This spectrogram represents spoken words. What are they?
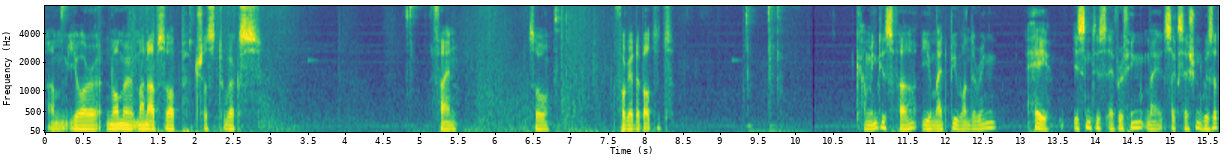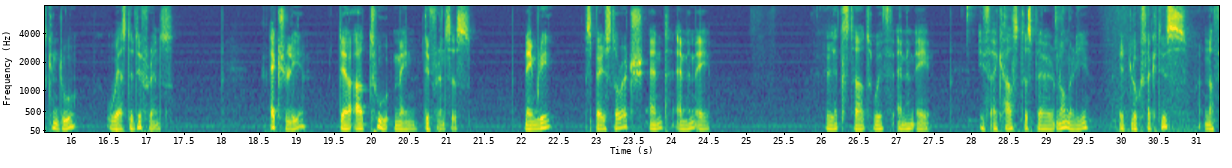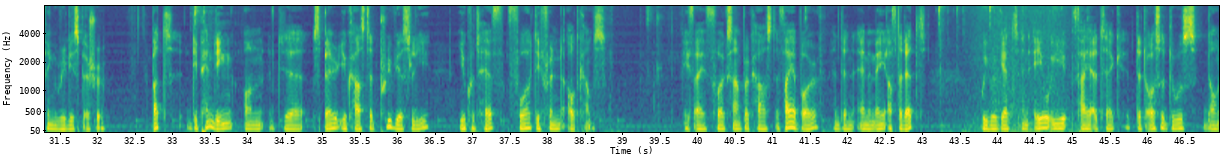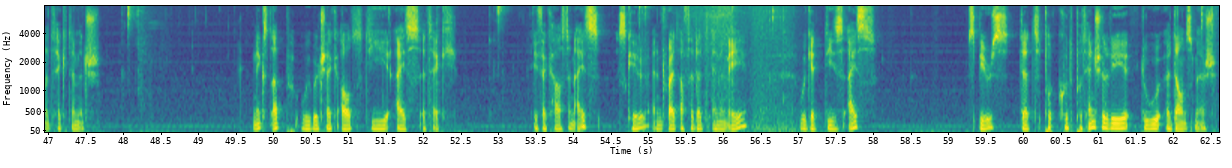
um, your normal mana absorb just works fine. So forget about it. Coming this far, you might be wondering, hey, isn't this everything my succession wizard can do? Where's the difference? Actually, there are two main differences, namely spell storage and MMA. Let's start with MMA. If I cast a spell normally, it looks like this, nothing really special. But depending on the spell you casted previously, you could have four different outcomes. If I, for example, cast a fireball and then MMA after that, we will get an AoE fire attack that also does down attack damage. Next up, we will check out the ice attack. If I cast an ice skill and right after that MMA, we get these ice spears that po could potentially do a down smash.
